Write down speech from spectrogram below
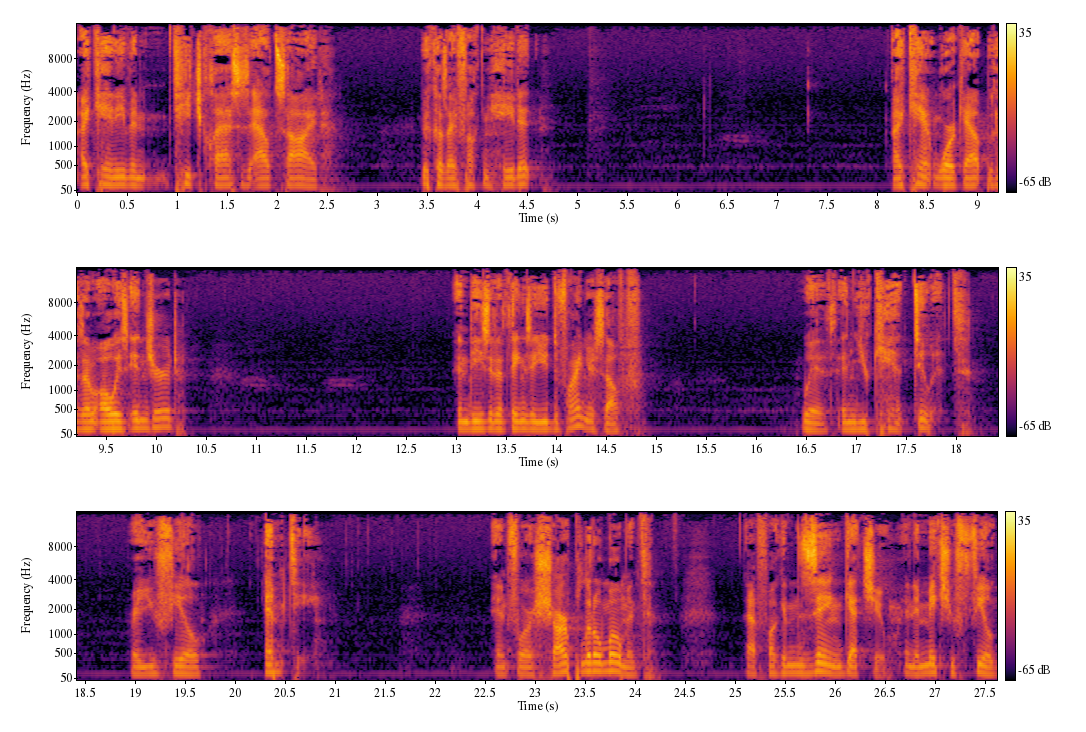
I can't even teach classes outside because I fucking hate it. I can't work out because I'm always injured. And these are the things that you define yourself with, and you can't do it. Where you feel empty. And for a sharp little moment, that fucking zing gets you, and it makes you feel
